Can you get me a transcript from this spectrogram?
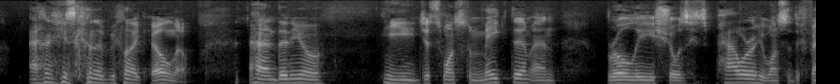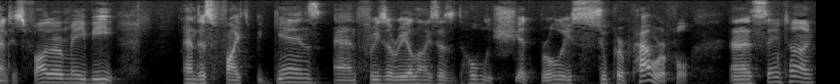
and he's gonna be like hell no, and then you know he just wants to make them, and Broly shows his power. He wants to defend his father maybe, and this fight begins, and Frieza realizes, holy shit, Broly is super powerful. And at the same time,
